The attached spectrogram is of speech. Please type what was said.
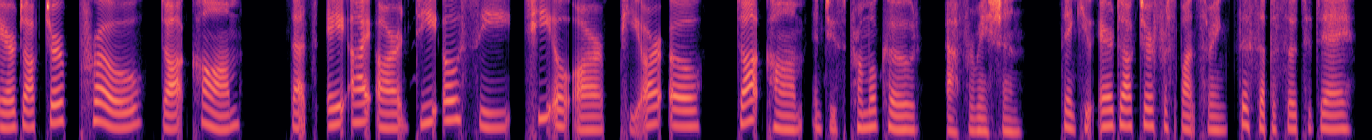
airdoctorpro.com. That's A I R D O C T O R P R O.com and use promo code AFFIRMATION. Thank you, Air Doctor, for sponsoring this episode today.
